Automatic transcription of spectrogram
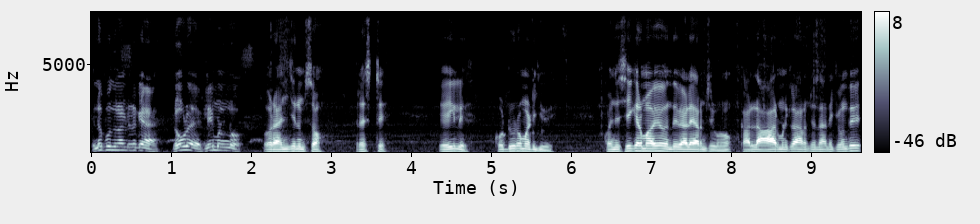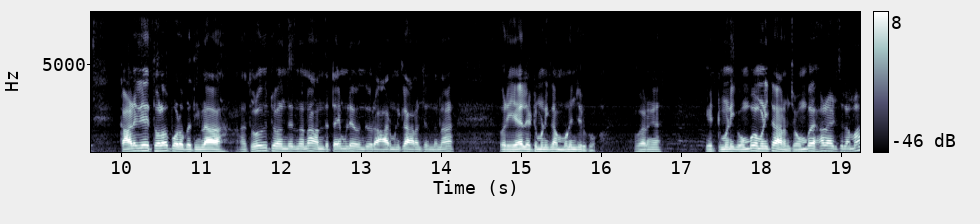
என்ன பூந்து இருக்க? நோடு க்ளீன் பண்ணணும். ஒரு அஞ்சு நிமிஷம் ரெஸ்ட்டு வெயில் கொடூரமாக அடிக்குது. கொஞ்சம் சீக்கிரமாகவே வந்து வேலையை ஆரம்பிச்சிருக்கணும். காலைல ஆறு மணிக்கெலாம் ஆரம்பிச்சிருந்தேன். அன்றைக்கி வந்து காலையிலே தொலை போல பார்த்தீங்களா? அது தொழுதுட்டு வந்திருந்தோன்னா அந்த டைம்லேயே வந்து ஒரு ஆறு மணிக்கெலாம் ஆரம்பிச்சிருந்தேன்னா ஒரு ஏழு எட்டு மணிக்கெலாம் முடிஞ்சிருக்கும். பாருங்க. எட்டு மணிக்கு ஒம்பது மணிக்கு தான் ஆரம்பிச்சோம். ஒம்பது ஹால் ஆகிடுச்சுலாமா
